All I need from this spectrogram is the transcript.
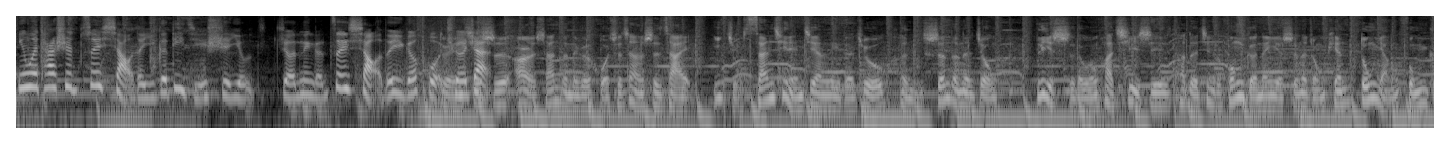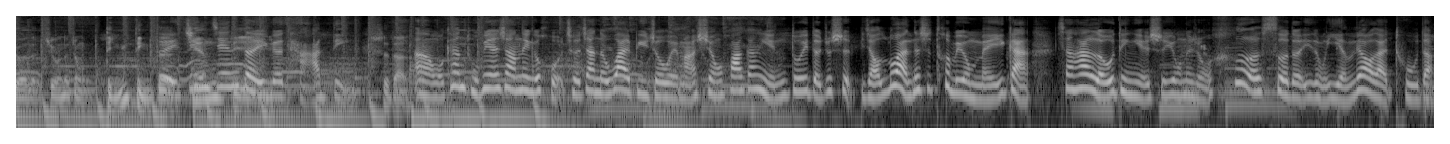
因为它是最小的一个地级市，有着那个最小的一个火车站。其实阿尔山的那个火车站是在一九三七年建立的，就有很深的那种历史的文化气息。它的建筑风格呢，也是那种偏东洋风格的，就有那种顶顶的对尖尖的一个塔顶。是的，嗯，我看图片上那个火车站的外壁周围嘛，是用花岗岩堆的，就是比较乱，但是特别有美感。像它楼顶也是用那种褐色的一种颜料来涂的，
